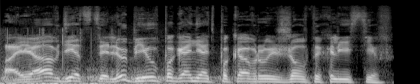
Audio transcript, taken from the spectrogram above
А я в детстве любил погонять по ковру из желтых листьев.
